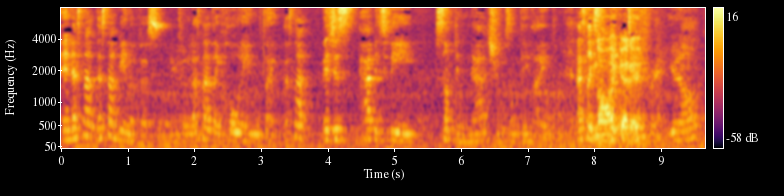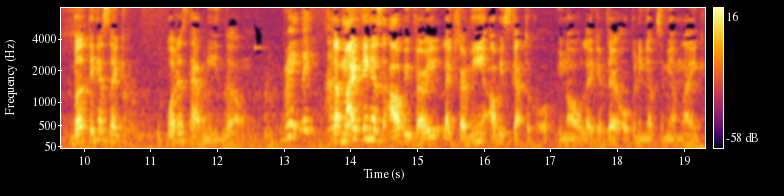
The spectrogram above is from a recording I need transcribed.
And that's not that's not being a vessel. You feel me? That's not like holding like that's not. It just happens to be something natural, something like that's like No, I something get it. different. You know? But the thing is, like, what does that mean though? Right? Like I'm That my thing is, I'll be very like for me, I'll be skeptical. You know, like if they're opening up to me, I'm like,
